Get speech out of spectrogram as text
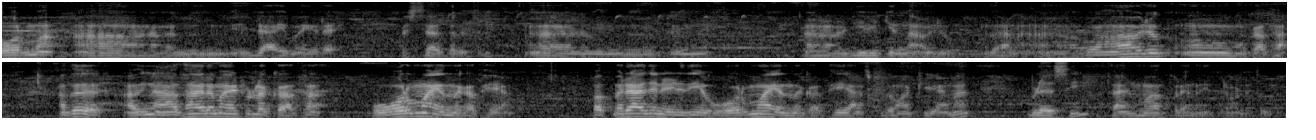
ഓർമ്മ ഇല്ലായ്മയുടെ പശ്ചാത്തലത്തിൽ പിന്നെ ജീവിക്കുന്ന ഒരു ഇതാണ്. അപ്പോൾ ആ ഒരു കഥ. അത് അതിനാധാരമായിട്ടുള്ള കഥ ഓർമ്മ എന്ന കഥയാണ്. പത്മരാജൻ എഴുതിയ ഓർമ്മ എന്ന കഥയെ ആസ്പദമാക്കിയാണ് ബ്ലസ്സി തന്മാത്ര എന്ന ചിത്രം എടുത്തത്.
